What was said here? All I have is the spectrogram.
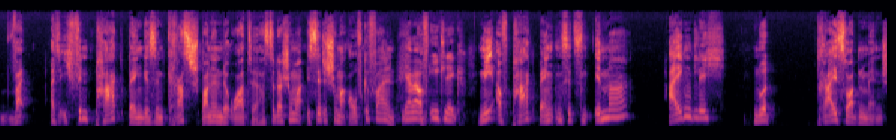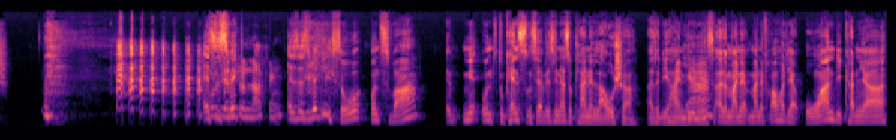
weil, also ich finde Parkbänke sind krass spannende Orte. Hast du da schon mal, ist dir das schon mal aufgefallen? Ja, aber auch eklig. Nee, auf Parkbänken sitzen immer eigentlich nur drei Sorten Mensch. es, Muss ist wirklich, es ist wirklich so. Und zwar, äh, mir, und du kennst uns ja, wir sind ja so kleine Lauscher, also die Heimlilis. Ja. Also meine, meine Frau hat ja Ohren, die kann ja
